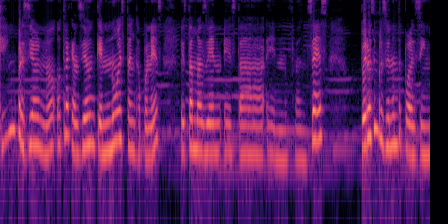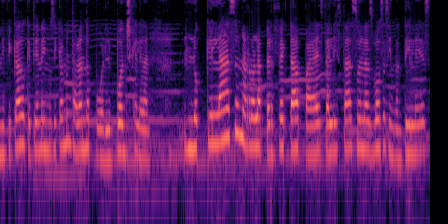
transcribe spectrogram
Qué impresión, ¿no? Otra canción que no está en japonés, está más bien está en francés, pero es impresionante por el significado que tiene y musicalmente hablando por el punch que le dan. Lo que la hace una rola perfecta para esta lista son las voces infantiles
